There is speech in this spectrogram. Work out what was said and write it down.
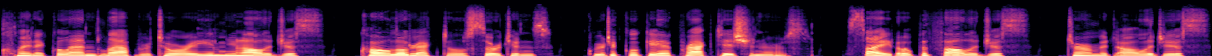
clinical and laboratory immunologists, colorectal surgeons, critical care practitioners, cytopathologists, dermatologists,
